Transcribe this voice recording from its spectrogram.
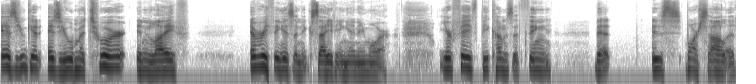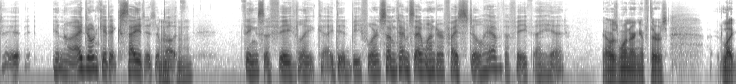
as you get as you mature in life, everything isn't exciting anymore. Your faith becomes a thing that is more solid. It, you know, I don't get excited about mm-hmm. things of faith like I did before. And sometimes I wonder if I still have the faith I had. I was wondering if there's like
